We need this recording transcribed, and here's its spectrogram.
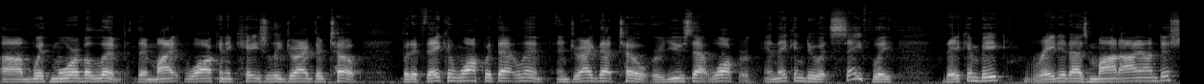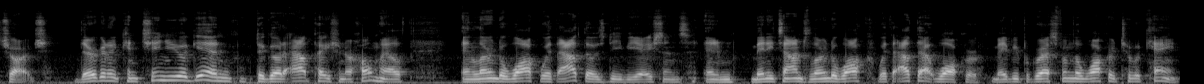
um, with more of a limp. They might walk and occasionally drag their toe. But if they can walk with that limp and drag that toe or use that walker and they can do it safely, they can be rated as mod I on discharge. They're going to continue again to go to outpatient or home health and learn to walk without those deviations and many times learn to walk without that walker maybe progress from the walker to a cane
